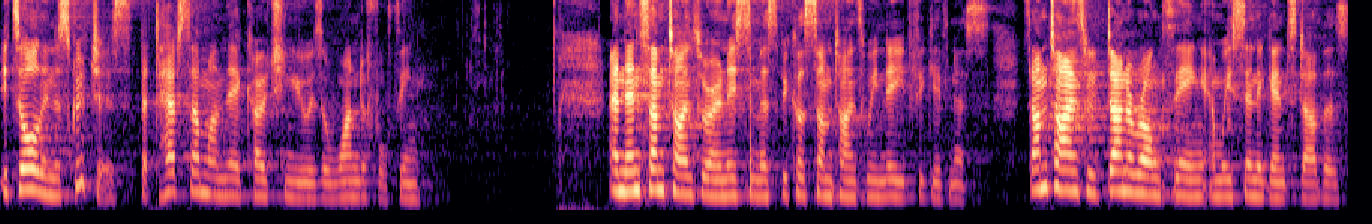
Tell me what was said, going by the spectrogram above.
it's all in the scriptures, but to have someone there coaching you is a wonderful thing. And then sometimes we're Onesimus because sometimes we need forgiveness. Sometimes we've done a wrong thing and we sin against others.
